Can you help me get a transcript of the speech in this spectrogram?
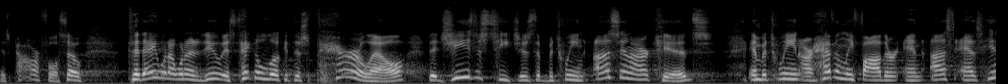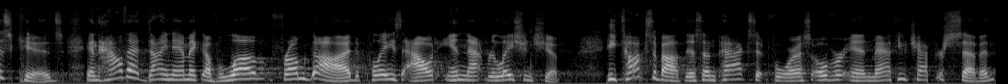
It's powerful. So, today, what I wanted to do is take a look at this parallel that Jesus teaches that between us and our kids and between our Heavenly Father and us as His kids, and how that dynamic of love from God plays out in that relationship. He talks about this, unpacks it for us over in Matthew chapter 7.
